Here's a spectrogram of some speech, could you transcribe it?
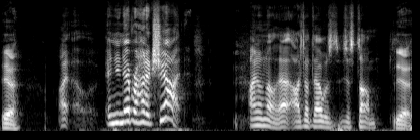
Yeah, I, and you never had a shot. I don't know. I thought that was just dumb. yeah,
